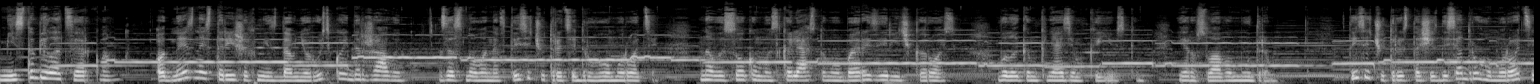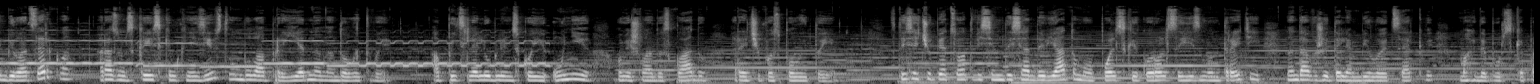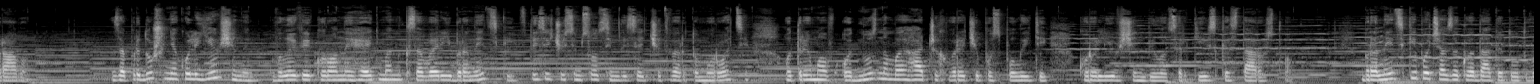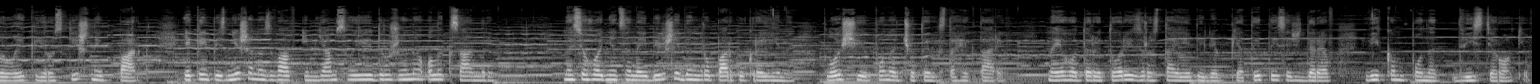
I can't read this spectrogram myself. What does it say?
Місто Біла Церква одне з найстаріших міст давньоруської держави, засноване в 1032 році на високому скелястому березі річки Рось, Великим князем Київським Ярославом Мудрим. В 1362 році Біла Церква разом з Київським князівством була приєднана до Литви, а після Люблінської унії увійшла до складу Речі Посполитої. В 1589-му польський король Сигізмунд III надав жителям Білої церкви Магдебурзьке право. За придушення Коліївщини великий коронний гетьман Ксаверій Браницький в 1774 році отримав одну з найбагатших в Речі Посполитій королівщин Білоцерківське староство. Браницький почав закладати тут великий розкішний парк, який пізніше назвав ім'ям своєї дружини Олександри. На сьогодні це найбільший дендропарк України площею понад 400 гектарів. На його території зростає біля 5 тисяч дерев віком понад 200 років.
